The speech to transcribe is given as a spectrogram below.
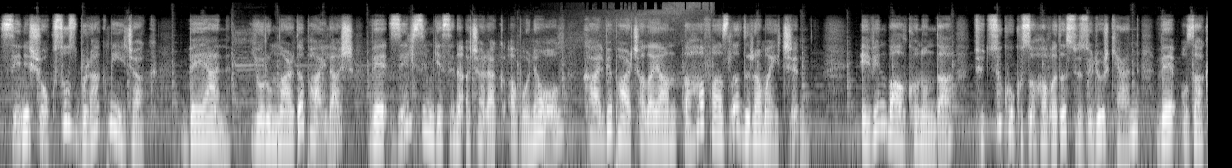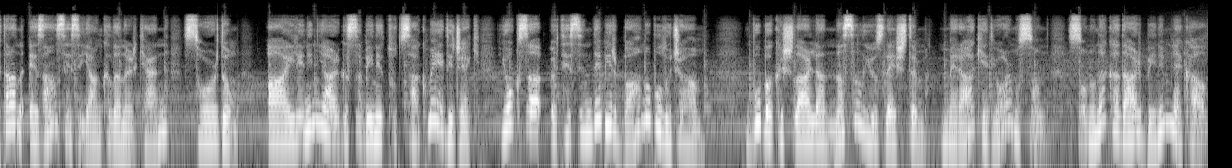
seni şoksuz bırakmayacak. Beğen, yorumlarda paylaş ve zil simgesini açarak abone ol, kalbi parçalayan daha fazla drama için. Evin balkonunda tütsü kokusu havada süzülürken ve uzaktan ezan sesi yankılanırken sordum. Ailenin yargısı beni tutsak mı edecek yoksa ötesinde bir bağ mı bulacağım? Bu bakışlarla nasıl yüzleştim merak ediyor musun? Sonuna kadar benimle kal.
